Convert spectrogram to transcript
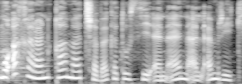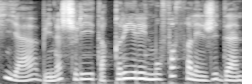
مؤخرا قامت شبكة سي إن إن الأمريكية بنشر تقرير مفصل جدا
